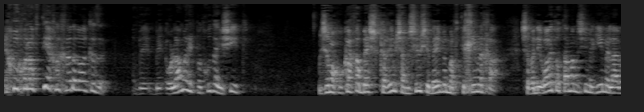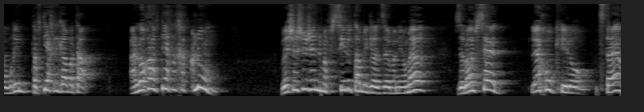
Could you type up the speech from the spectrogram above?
איך הוא יכול להבטיח לך דבר כזה? בעולם ההתפתחות האישית, יש שם כל כך הרבה שקרים שאנשים שבאים ומבטיחים לך. עכשיו אני רואה את אותם אנשים מגיעים אליי ואומרים, תבטיח לי גם אתה. אני לא יכול להבטיח לך כלום. ויש אנשים שאני מפסיד אותם בגלל זה, ואני אומר, זה לא הפסד. לכו, כאילו, מצטער,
